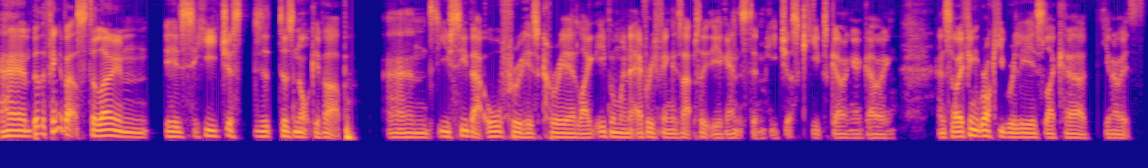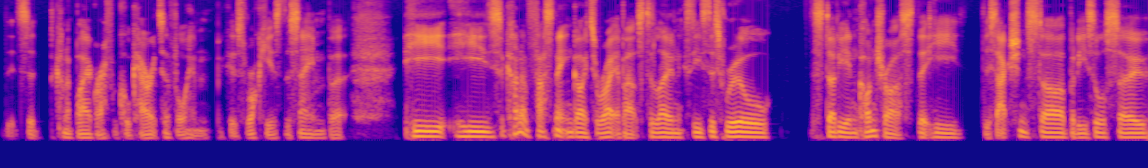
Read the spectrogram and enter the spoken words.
Um, but the thing about Stallone is he just d- does not give up. And you see that all through his career. Like, even when everything is absolutely against him, he just keeps going and going. And so I think Rocky really is like a, you know, it's, it's a kind of biographical character for him because Rocky is the same. But he he's a kind of fascinating guy to write about Stallone because he's this real study in contrast that he, this action star, but he's also,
